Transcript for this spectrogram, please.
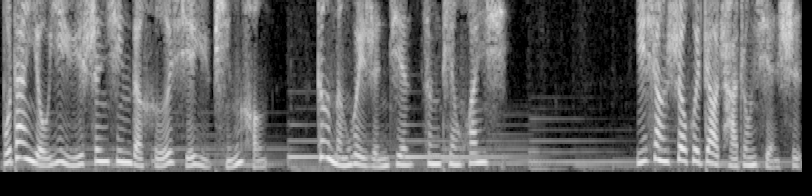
不但有益于身心的和谐与平衡，更能为人间增添欢喜。一项社会调查中显示，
